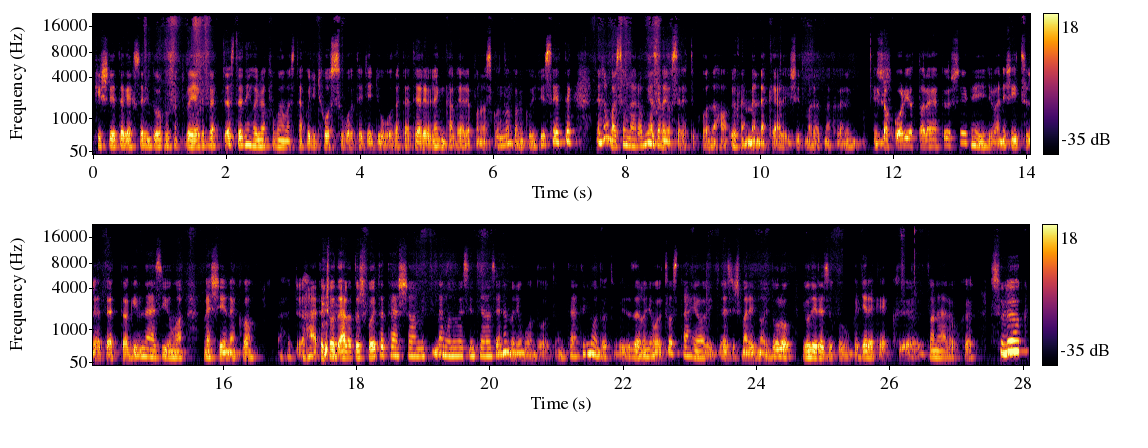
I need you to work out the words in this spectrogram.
kis rétegek szerint dolgoznak projektbe. Ezt néha, hogy megfogalmazták, hogy így hosszú volt egy-egy óra, tehát erre, leginkább erre panaszkodtak, amikor így visszajöttek. De szóval szomára mi azért nagyon szerettük volna, ha ők nem mennek el, és itt maradnak velünk. És, és akkor jött a lehetőség? Így van, és így született a gimnázium, a mesének a hát a csodálatos folytatása, amit megmondom őszintén, azért nem nagyon gondoltunk. Tehát így gondoltuk, hogy ezzel a nyolc osztályjal, ez is már egy nagy dolog, jól érezzük magunk a gyerekek, tanárok, szülők,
